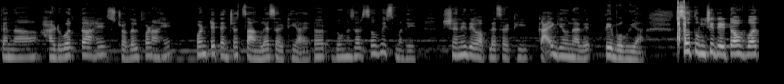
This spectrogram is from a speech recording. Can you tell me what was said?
त्यांना हार्डवर्क तर आहे स्ट्रगल पण आहे पण ते त्यांच्या चांगल्यासाठी आहे. तर दोन हजार सव्वीसमध्ये शनिदेव आपल्यासाठी काय घेऊन आले ते बघूया. सो तुमची डेट ऑफ बर्थ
